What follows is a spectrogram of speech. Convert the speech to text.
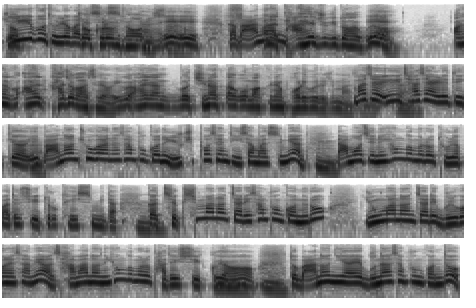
저- 일부 돌려받을 저수 그런 있습니다. 경험이 있어요. 예, 예. 그러니까 만 원. 아니 다 해주기도 하고요. 예. 아니, 그거 아 가져가세요. 이거 하여간 뭐 지났다고 막 그냥 버리고 이러지 마세요. 맞아요. 이게 네. 자세히 알려드릴게요. 네. 이만 원 초과하는 상품권은 60% 이상만 쓰면 음. 나머지는 현금으로 돌려받을 수 있도록 돼 있습니다. 그러니까 음. 즉 10만 원짜리 상품권으로 6만 원짜리 물건을 사면 4만 원은 현금으로 받을 수 있고요. 음. 또만 원 이하의 문화 상품권도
